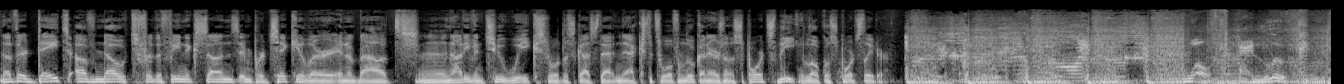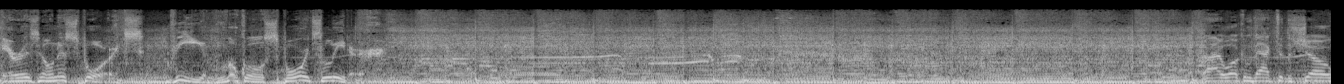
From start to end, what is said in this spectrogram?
another date of note for the Phoenix Suns in particular in about uh, not even two weeks. We'll discuss that next. It's Wolf and Luke on Arizona Sports, the local sports leader. Wolf and Luke, Arizona Sports, the local sports leader. All right, welcome back to the show.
